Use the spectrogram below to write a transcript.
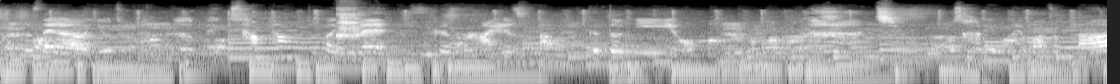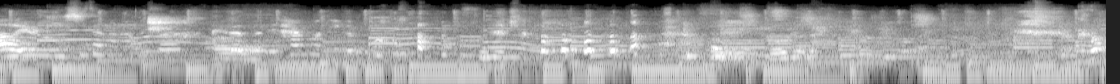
그래서 내가 요즘 파운드 104파운드가 이래 그래서 다 알려줬다. 그랬더니 엄마, 엄마가 지금 너무 살이 많이 빠졌다. 이렇게 시작을 한 거야 그랬더니 할머니가 또 그런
